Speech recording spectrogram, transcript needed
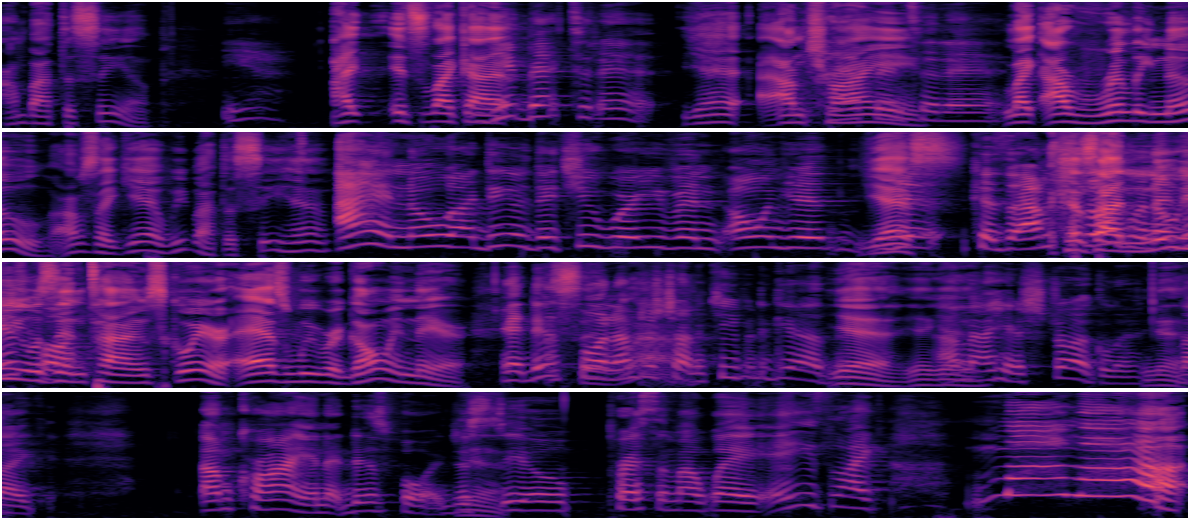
I'm about to see him. Yeah. I. It's like I. Get back to that. Yeah, I'm trying. into that. Like I really knew. I was like, "Yeah, we about to see him." I had no idea that you were even on your Yes, because I'm because I knew he was in Times Square as we were going there. At this said, point, I'm just trying to keep it together. Yeah, yeah, yeah. I'm out here struggling. Yeah. Like I'm crying at this point, just Yeah. still pressing my way. And he's like, "Mama,"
